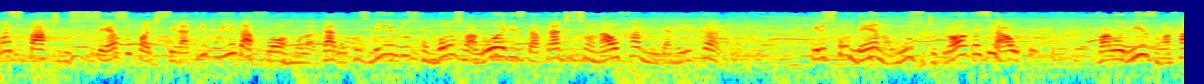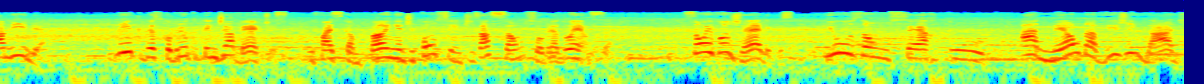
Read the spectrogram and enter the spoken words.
mas parte do sucesso pode ser atribuída à fórmula garotos lindos com bons valores da tradicional família americana. Eles condenam o uso de drogas e álcool, valorizam a família. Nick descobriu que tem diabetes e faz campanha de conscientização sobre a doença. São evangélicos e usam um certo anel da virgindade,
